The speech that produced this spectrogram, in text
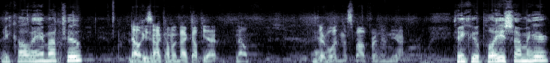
they call him up too. No, he's not coming back up yet. No, there wasn't a spot for him yet. Think you'll play some here?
